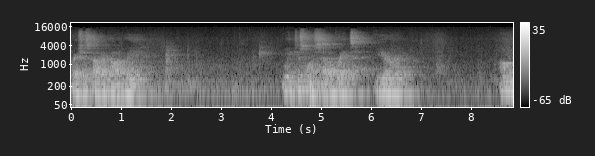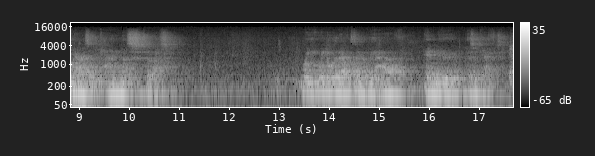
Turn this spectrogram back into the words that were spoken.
Gracious Father God, we we just want celebrate your unmerited kindness to us. We, we know that everything that we have in you is a gift.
